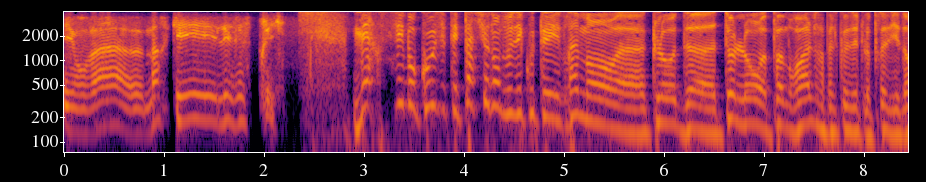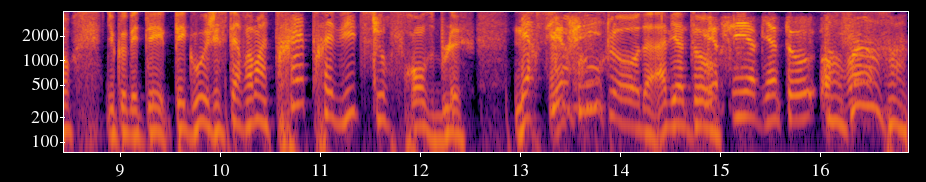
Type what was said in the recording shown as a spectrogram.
et on va euh, marquer les esprits. Merci beaucoup, c'était passionnant de vous écouter, vraiment, euh, Claude euh, Tollon euh, Pomerol. Je rappelle que vous êtes le président du comité Pégou et j'espère vraiment à très très vite sur France Bleu. Merci, Merci. beaucoup, Claude. À bientôt. Merci, à bientôt. Au revoir.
